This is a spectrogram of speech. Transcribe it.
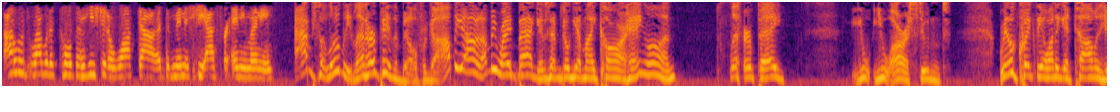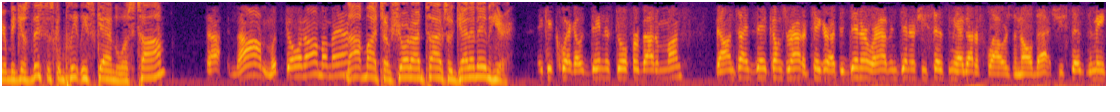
I would. I would have told him he should have walked out at the minute she asked for any money. Absolutely. Let her pay the bill for God. I'll be out. I'll be right back. I just have to go get my car. Hang on. Let her pay. You you are a student. Real quickly, I want to get Tom in here because this is completely scandalous. Tom? Tom, what's going on, my man? Not much. I'm short on time, so get it in here. Make it quick. I was dating this girl for about a month. Valentine's Day comes around. I take her out to dinner. We're having dinner. She says to me, I got her flowers and all that. She says to me,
